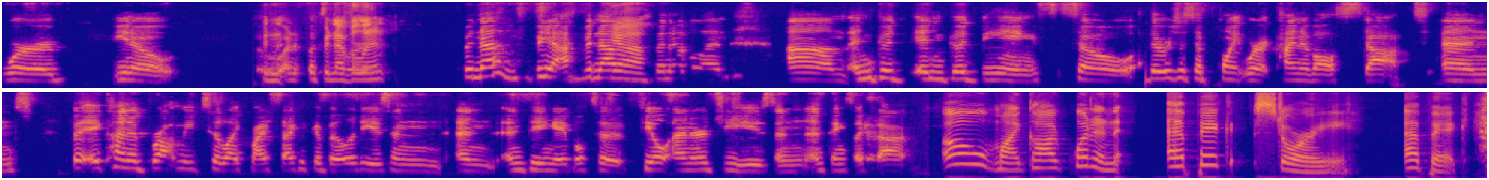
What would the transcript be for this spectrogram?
were, you know, ben- benevolent. Benevolent, yeah, benevolent, yeah. benevolent, um, and good, and good beings. So there was just a point where it kind of all stopped, and but it kind of brought me to like my psychic abilities and and and being able to feel energies and and things like that. Oh my god, what an epic story. Epic.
